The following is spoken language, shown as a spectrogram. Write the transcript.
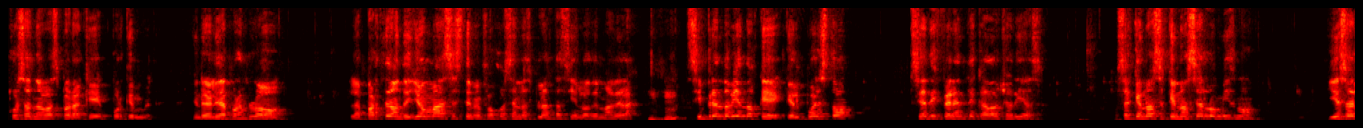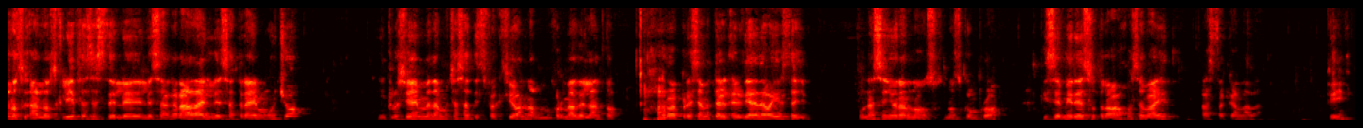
cosas nuevas para que, porque en realidad, por ejemplo, la parte donde yo más este, me enfoco es en las plantas y en lo de madera, siempre ando viendo que, que, el puesto sea diferente cada ocho días, o sea, que no, que no sea lo mismo. Y eso a los, a los clientes este, les, les agrada y les atrae mucho inclusive me da mucha satisfacción, a lo mejor me adelanto, pero precisamente el, día de hoy este, una señora nos, nos compró, dice, mire, su trabajo se va a ir hasta Canadá, ¿sí?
